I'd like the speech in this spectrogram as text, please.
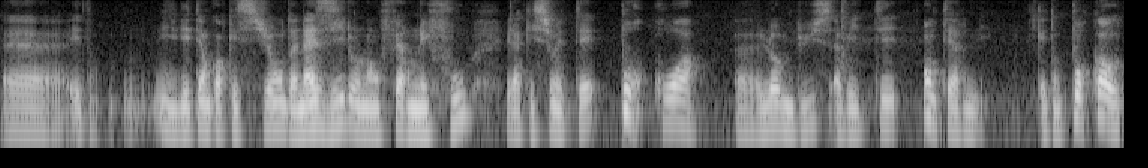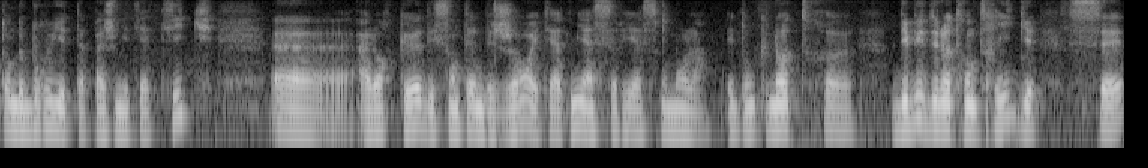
il était encore question d'un asile où on enferme les fous, et la question était pourquoi l'homme bus avait été interné. Et donc pourquoi autant de bruit et de tapage médiatique alors que des centaines de gens étaient admis à série à ce moment-là. Et donc notre début de notre intrigue, c'est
